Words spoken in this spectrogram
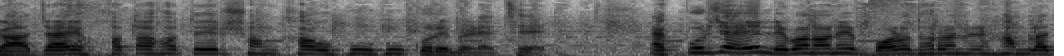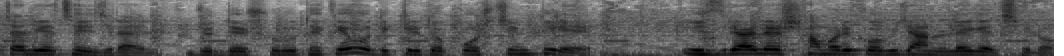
গাজায় হতাহতের সংখ্যাও হু হু করে বেড়েছে। এক পর্যায়ে লেবাননে বড় ধরনের হামলা চালিয়েছে ইসরায়েল। যুদ্ধের শুরু থেকে অধিকৃত পশ্চিম তীরে ইসরায়েলের সামরিক অভিযান লেগেছিল।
